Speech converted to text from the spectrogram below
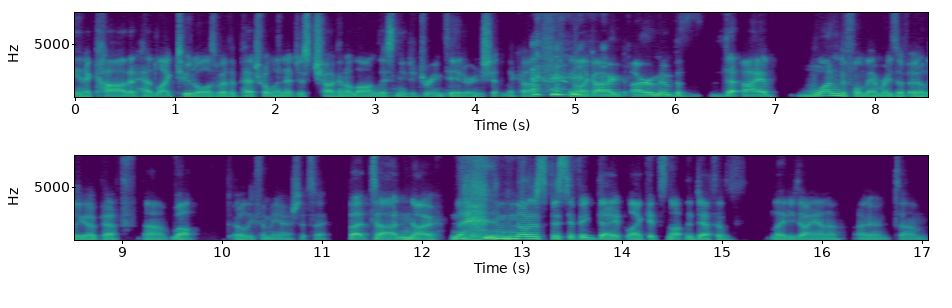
in a car that had like two dollars worth of petrol in it just chugging along listening to dream theater and shit in the car you know, like I, I remember that I have wonderful memories of early Opeth. Um, well, early for me, I should say. But uh, no, not a specific date. Like it's not the death of Lady Diana. I don't. Um,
